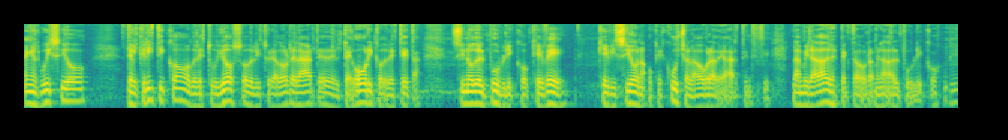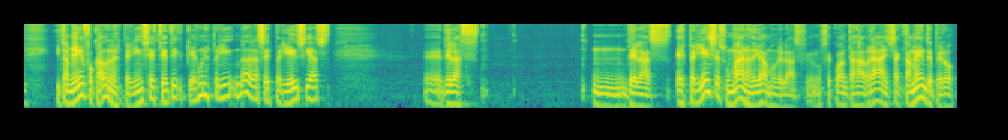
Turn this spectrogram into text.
en el juicio del crítico, del estudioso, del historiador del arte, del teórico, del esteta, sino del público que ve, que visiona o que escucha la obra de arte, es decir, la mirada del espectador, la mirada del público. Y también enfocado en la experiencia estética, que es una, una de las experiencias eh, de las mm, de las experiencias humanas, digamos, de las, no sé cuántas habrá exactamente, pero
